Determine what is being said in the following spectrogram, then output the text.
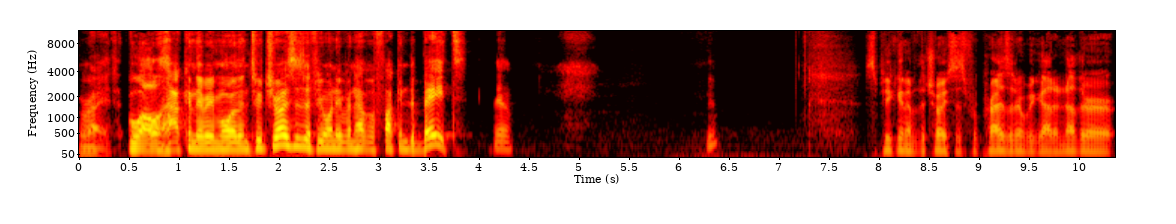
Right. Well, how can there be more than two choices if you won't even have a fucking debate? Yeah. yeah. Speaking of the choices for president, we got another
